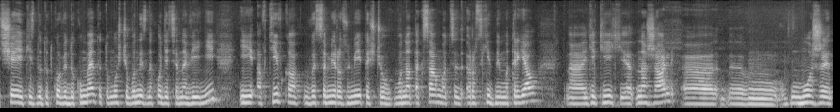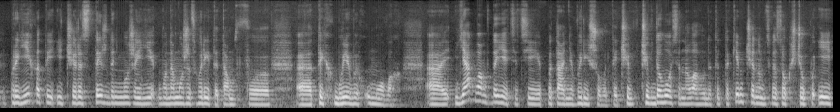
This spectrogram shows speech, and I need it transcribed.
ще якісь додаткові документи, тому що вони знаходяться на війні, і автівка, ви самі розумієте, що вона так само це розхідний матеріал, який, на жаль, е, е, м, приїхати і через тиждень може її вона може згоріти там в е, тих бойових умовах. Е, Як вам вдається ці питання вирішувати? Чи, чи вдалося налагодити таким чином зв'язок, щоб і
